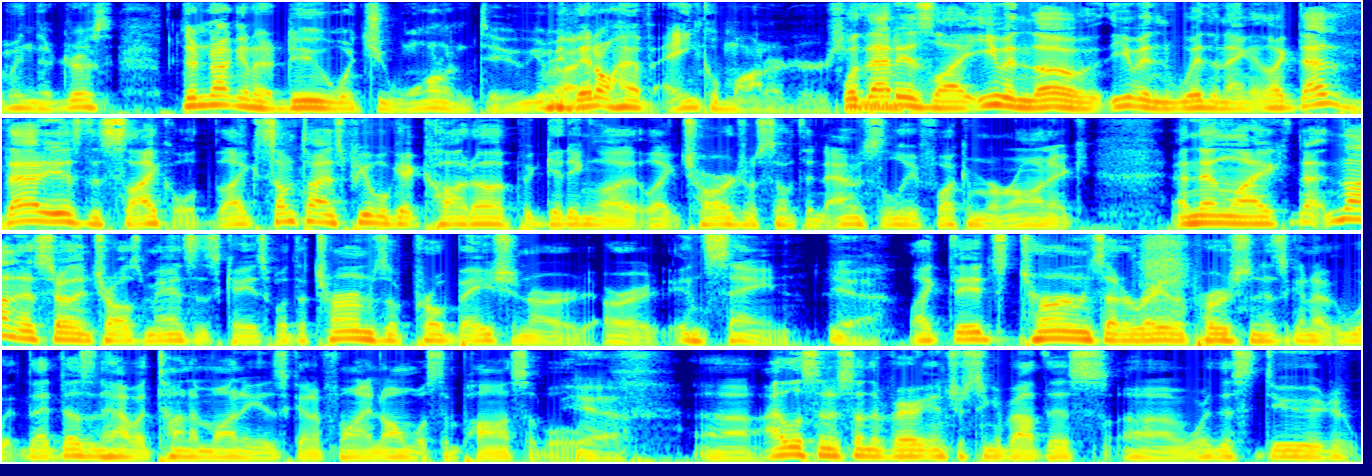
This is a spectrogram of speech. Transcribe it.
I mean, they're just they're not going to do what you want them to. I mean, Right. they don't have ankle monitors. Well, that know? is like even though even with an ankle like that that is the cycle. Like sometimes people get caught up getting like, like charged with something absolutely fucking moronic, and then like not necessarily in Charles Manson's case, but the terms of probation are are insane. yeah, Like it's terms that a regular person is gonna that doesn't have a ton of money is gonna find almost impossible. yeah, Uh, I listened to something very interesting about this, uh, where this dude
